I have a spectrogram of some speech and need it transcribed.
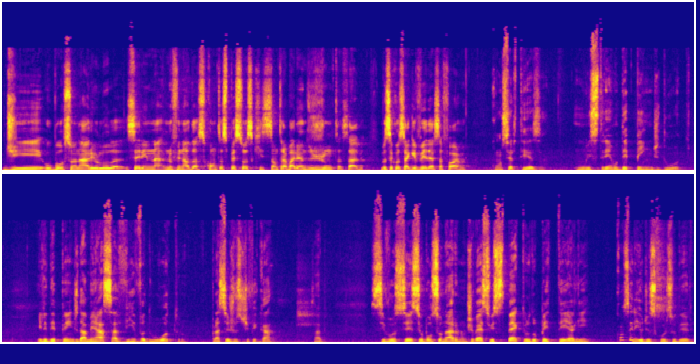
De o Bolsonaro e o Lula serem, na, no final das contas, pessoas que estão trabalhando juntas, sabe? Você consegue ver dessa forma? Com certeza. Um extremo depende do outro. Ele depende da ameaça viva do outro para se justificar, sabe? Se você, se o Bolsonaro não tivesse o espectro do PT ali, qual seria o discurso dele?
